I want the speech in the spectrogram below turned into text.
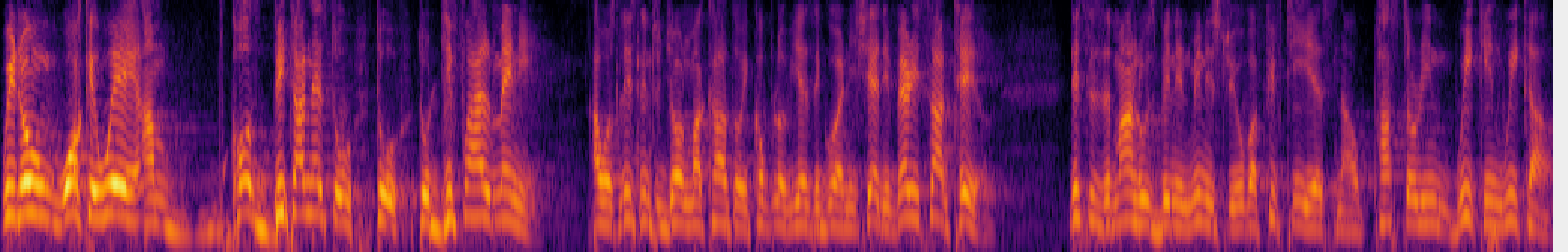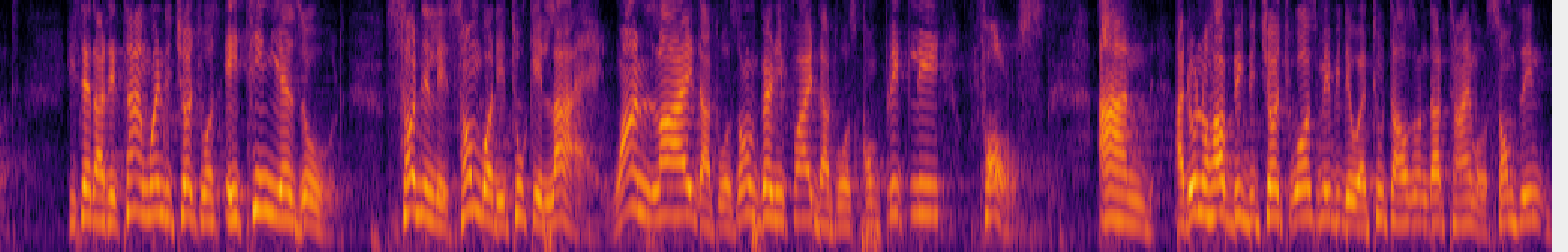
We don't walk away and cause bitterness to, to, to defile many. I was listening to John MacArthur a couple of years ago and he shared a very sad tale this is a man who's been in ministry over 50 years now, pastoring week in, week out. He said, at a time when the church was 18 years old, suddenly somebody took a lie, one lie that was unverified, that was completely false. And I don't know how big the church was. Maybe there were 2,000 that time or something,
